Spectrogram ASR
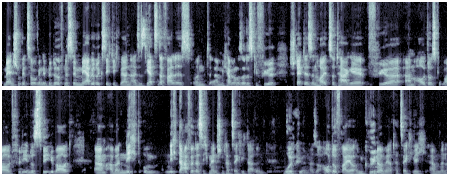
menschenbezogene Bedürfnisse mehr berücksichtigt werden, als es jetzt der Fall ist. Und ähm, ich habe immer so das Gefühl, Städte sind heutzutage für ähm, Autos gebaut, für die Industrie gebaut, ähm, aber nicht, um, nicht dafür, dass sich Menschen tatsächlich darin wohlfühlen. Also autofreier und grüner wäre tatsächlich, ähm,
